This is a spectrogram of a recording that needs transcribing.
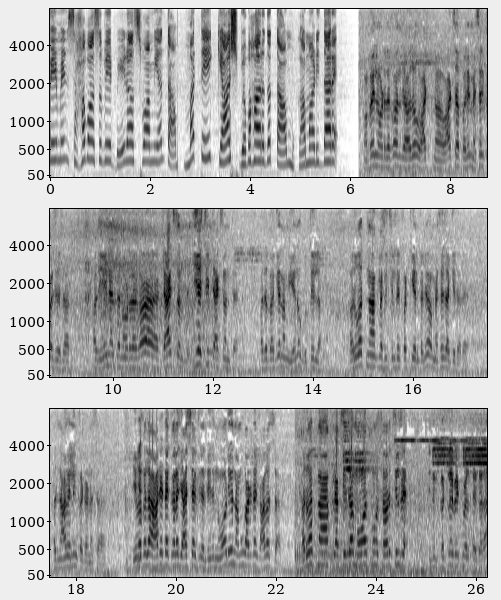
ಪೇಮೆಂಟ್ ಸಹವಾಸವೇ ಬೇಡ ಸ್ವಾಮಿ ಅಂತ ಮತ್ತೆ ಕ್ಯಾಶ್ ವ್ಯವಹಾರದತ್ತ ಮುಖ ಮಾಡಿದ್ದಾರೆ. ಮೊಬೈಲ್ ನೋಡಿದಾಗ ಒಂದು ಯಾವುದೋ ವಾಟ್ ವಾಟ್ಸಪ್ಪಲ್ಲಿ ಮೆಸೇಜ್ ಕಳಿಸಿದೆ ಸರ್. ಅದು ಏನಂತ ನೋಡಿದಾಗ ಟ್ಯಾಕ್ಸ್ ಅಂತೆ ಜಿ ಎಸ್ ಟಿ ಟ್ಯಾಕ್ಸ್ ಅಂತೆ. ಅದ್ರ ಬಗ್ಗೆ ನಮ್ಗೆ ಏನೂ ಗೊತ್ತಿಲ್ಲ. ಅರವತ್ನಾಲ್ಕು ಲಕ್ಷ ಚಿಲ್ಲರೆ ಕಟ್ಟಿ ಅಂತೇಳಿ ಅವ್ರು ಮೆಸೇಜ್ ಹಾಕಿದ್ದಾರೆ. ಅದು ನಾವೆಲ್ಲಿಂಗ್ ಕಟ್ಟೋಣ ಸರ್? ಇವಾಗೆಲ್ಲ ಹಾರ್ಟ್ ಅಟ್ಯಾಕ್ ಎಲ್ಲ ಜಾಸ್ತಿ ಆಗ್ತಿದೆ ಅಂತ. ಇದು ನೋಡಿ ನಮಗೂ ಹಾರ್ಟ್ ಅಟ್ಯಾಕ್ ಆಗುತ್ತೆ ಸರ್. ಅರವತ್ನಾಲ್ಕು ಲಕ್ಷದ ಮೂವತ್ತ್ಮೂರು ಸಾವಿರ ಚಿಲ್ಲರೆ. ಇದನ್ನ ಕಟ್ಟಲೇಬೇಕು ಹೇಳ್ತಾ ಇದ್ದಾರಾ?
